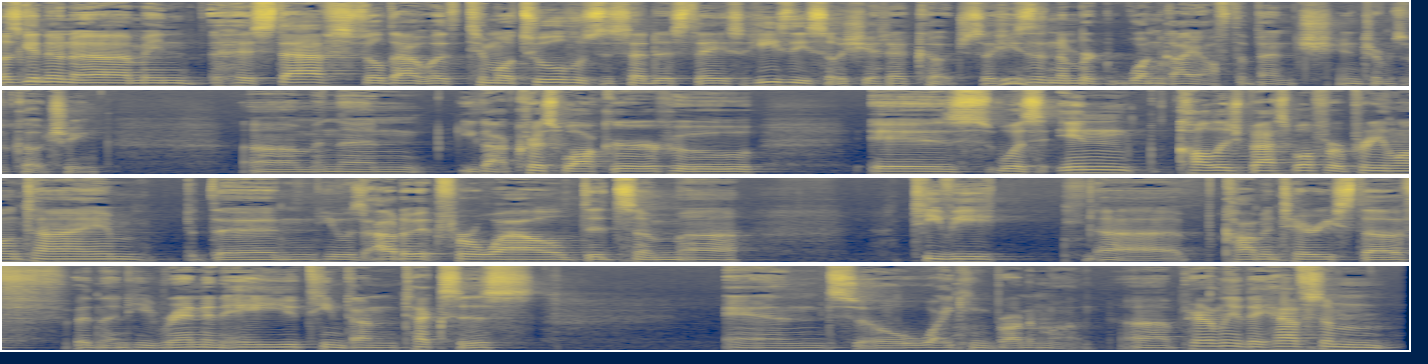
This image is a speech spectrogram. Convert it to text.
let's get into. Uh, I mean, his staff's filled out with Tim O'Toole, who's the decided to stay. So he's the associate head coach. So he's the number one guy off the bench in terms of coaching. Um, and then you got Chris Walker, who is was in college basketball for a pretty long time, but then he was out of it for a while. Did some uh, TV uh, commentary stuff, and then he ran an AAU team down in Texas, and so Wyking brought him on. Uh, apparently, they have some.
